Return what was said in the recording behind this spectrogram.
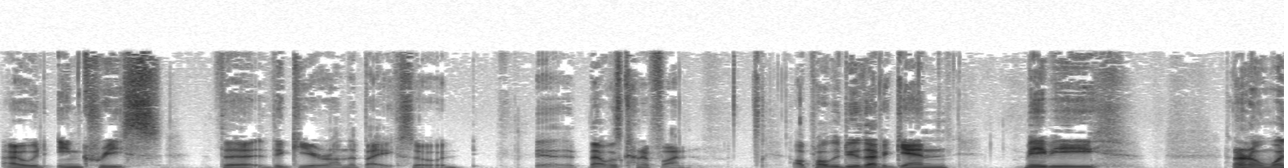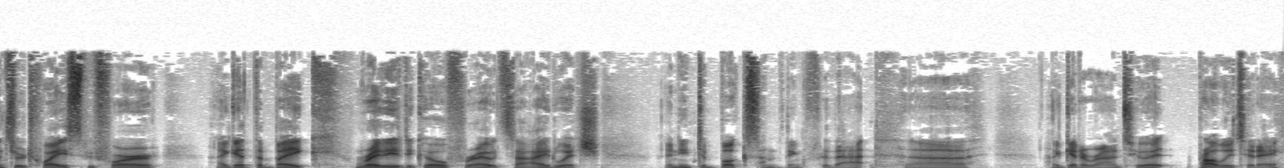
I would increase the the gear on the bike. So uh, that was kind of fun. I'll probably do that again, maybe I don't know, once or twice before I get the bike ready to go for outside, which I need to book something for that. Uh, I'll get around to it probably today.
